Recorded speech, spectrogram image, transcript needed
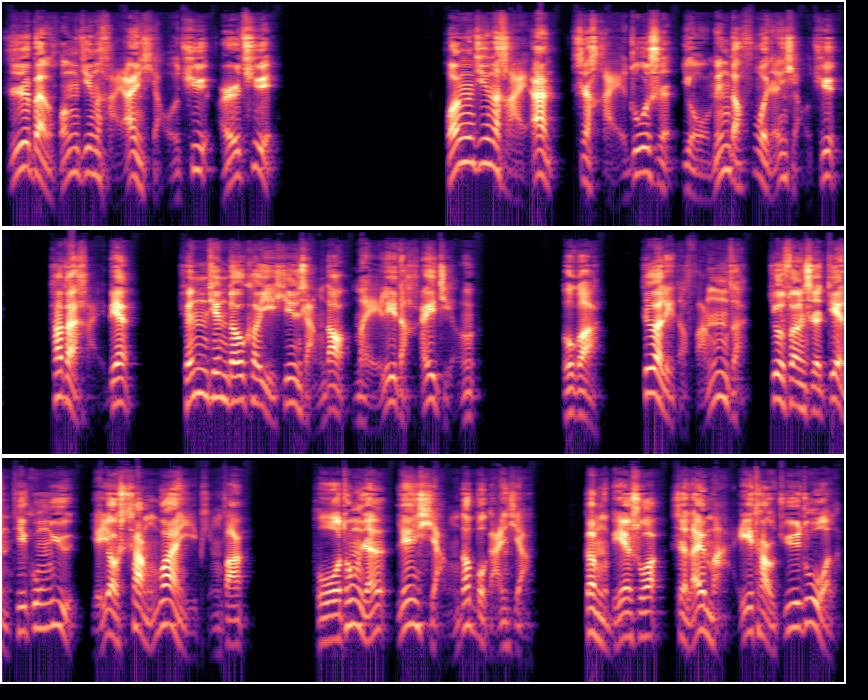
直奔黄金海岸小区而去。黄金海岸是海珠市有名的富人小区，它在海边，全天都可以欣赏到美丽的海景。不过，这里的房子。就算是电梯公寓，也要上万一平方，普通人连想都不敢想，更别说是来买一套居住了。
